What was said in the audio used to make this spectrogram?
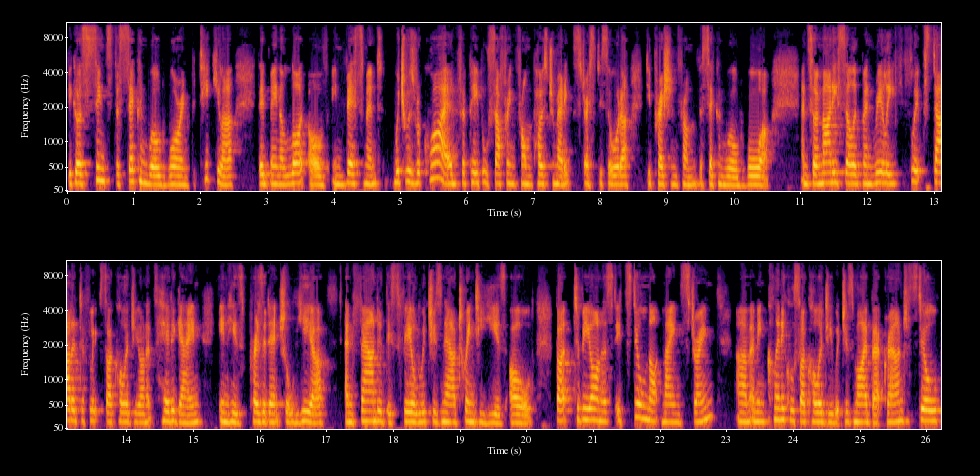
Because since the Second World War in particular, there'd been a lot of investment which was required for people suffering from post traumatic stress disorder, depression from the Second World War. And so Marty Seligman really flipped, started to flip psychology on its head again in his presidential year and founded this field, which is now 20 years old. But to be honest, it's still not mainstream. Um, I mean, clinical psychology, which is my background, still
